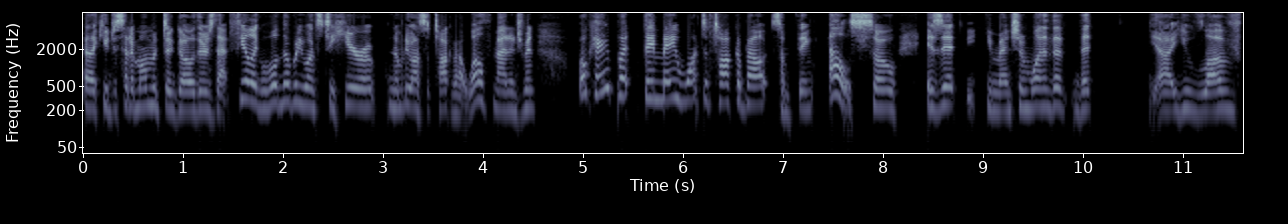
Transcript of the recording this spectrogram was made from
like you just said a moment ago, there's that feeling, well, nobody wants to hear, nobody wants to talk about wealth management. Okay, but they may want to talk about something else. So is it, you mentioned one of the, that uh, you love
